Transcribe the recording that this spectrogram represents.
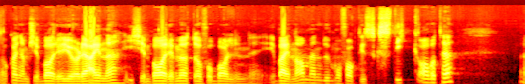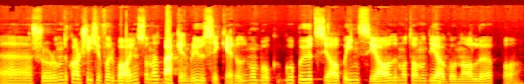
Da kan de ikke bare gjøre det ene, ikke bare møte og få ballen i beina, men du må faktisk stikke av og til. Eh, Sjøl om du kanskje ikke får ballen, sånn at backen blir usikker. og Du må gå på utsida og på innsida, og du må ta noen diagonalløp. og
